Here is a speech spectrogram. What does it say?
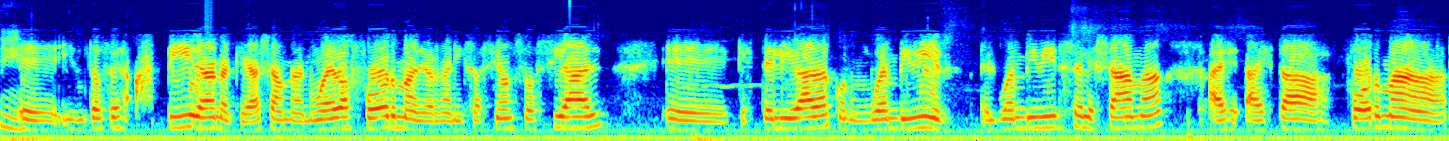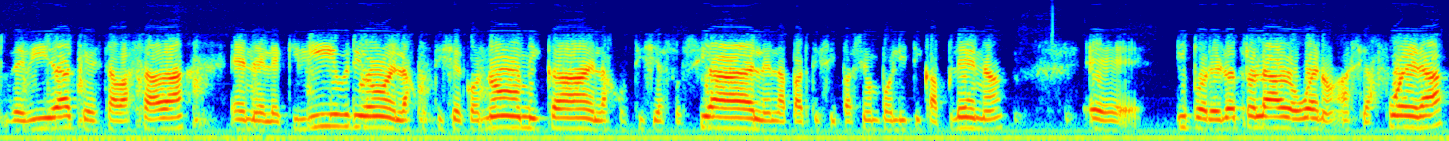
eh, y entonces aspiran a que haya una nueva forma de organización social eh, que esté ligada con un buen vivir. El buen vivir se le llama a, a, esta forma de vida que está basada en el equilibrio, en la justicia económica, en la justicia social, en la participación política plena. Eh, y por el otro lado, bueno, hacia afuera,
